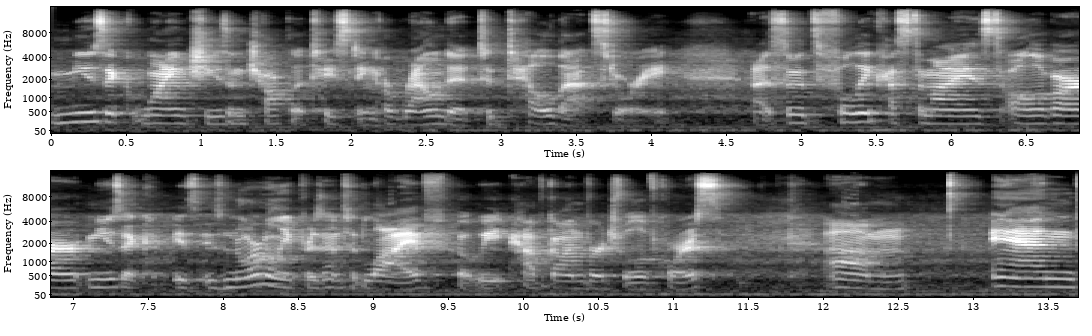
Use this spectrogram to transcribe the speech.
music, wine, cheese, and chocolate tasting around it to tell that story. Uh, so it's fully customized. All of our music is, is normally presented live, but we have gone virtual, of course. Um, and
